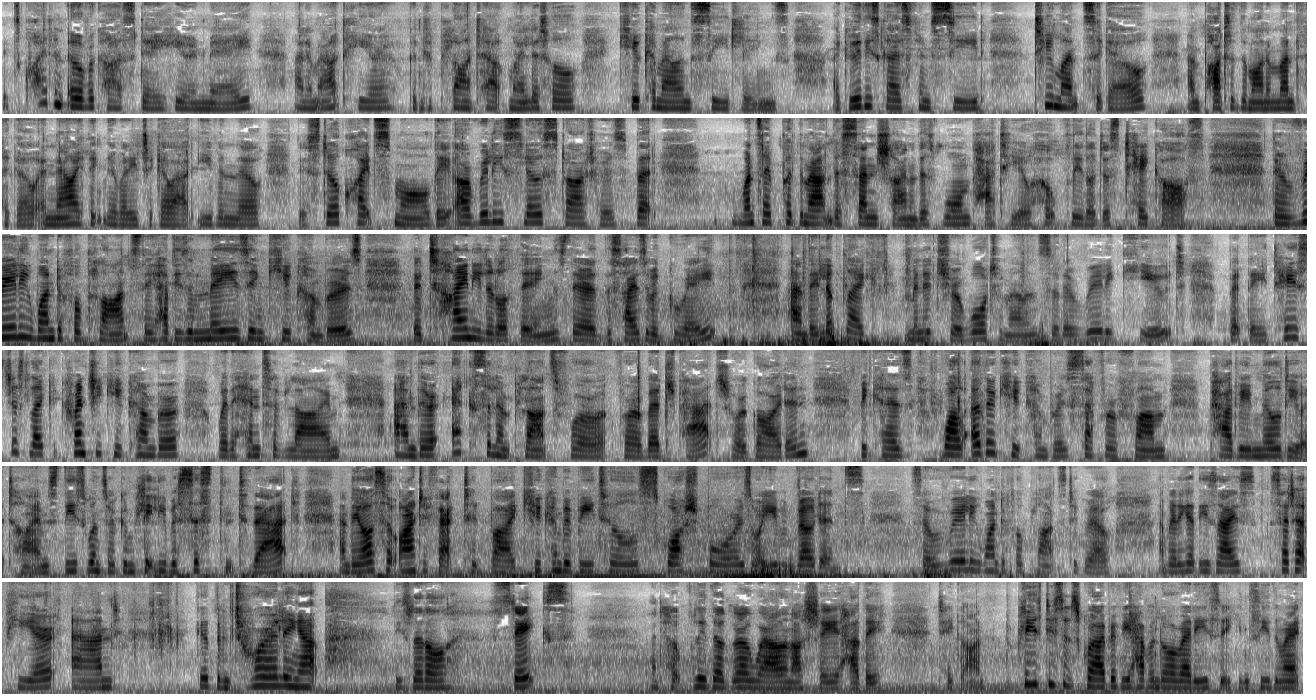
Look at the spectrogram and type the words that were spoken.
It's quite an overcast day here in May and I'm out here going to plant out my little cucamelon seedlings. I grew these guys from seed two months ago and potted them on a month ago and now I think they're ready to go out even though they're still quite small. They are really slow starters but once I put them out in the sunshine on this warm patio hopefully they'll just take off. They're really wonderful plants. They have these amazing cucumbers. They're tiny little things. They're the size of a grape and they look like miniature watermelons so they're really cute but they taste just like a crunchy cucumber with a hint of lime and they're excellent plants for, for a veg patch or a garden because while other cucumbers suffer from powdery mildew at times, these ones are completely resistant to that and they also aren't affected by cucumber beetles, squash borers or even rodents. So really wonderful plants to grow. I'm going to get these eyes set up here and get them twirling up these little stakes and hopefully they'll grow well and I'll show you how they take on. Please do subscribe if you haven't already so you can see the next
